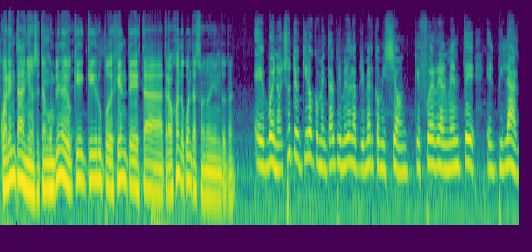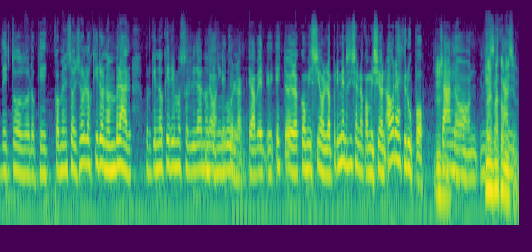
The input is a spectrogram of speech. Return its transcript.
40 años están cumpliendo, ¿qué, ¿qué grupo de gente está trabajando? ¿Cuántas son hoy en total? Eh, bueno, yo te quiero comentar primero la primer comisión, que fue realmente el pilar de todo lo que comenzó. Yo los quiero nombrar porque no queremos olvidarnos de ninguno. a ver, eh, esto de la comisión, lo primero se hizo en la comisión, ahora es grupo, ya no, no, es más comisión.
